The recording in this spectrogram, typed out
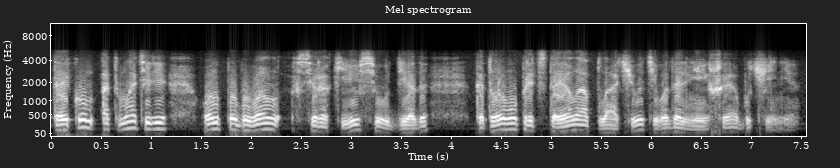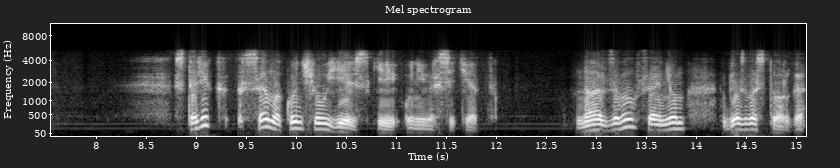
Тайком от матери он побывал в Сиракьюсе у деда, которому предстояло оплачивать его дальнейшее обучение. Старик сам окончил Ельский университет, но отзывался о нем без восторга,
